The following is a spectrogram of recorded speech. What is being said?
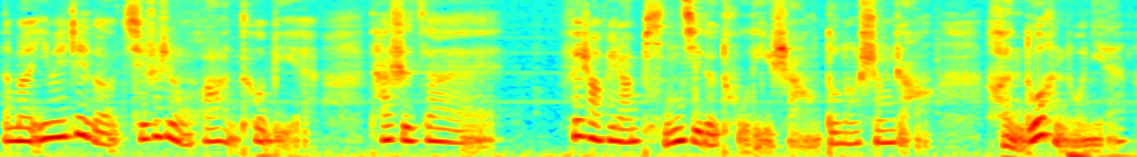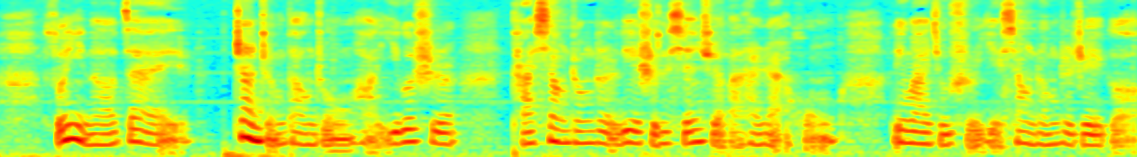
那么因为这个，其实这种花很特别，它是在非常非常贫瘠的土地上都能生长很多很多年，所以呢，在战争当中，哈，一个是它象征着烈士的鲜血把它染红，另外就是也象征着这个，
